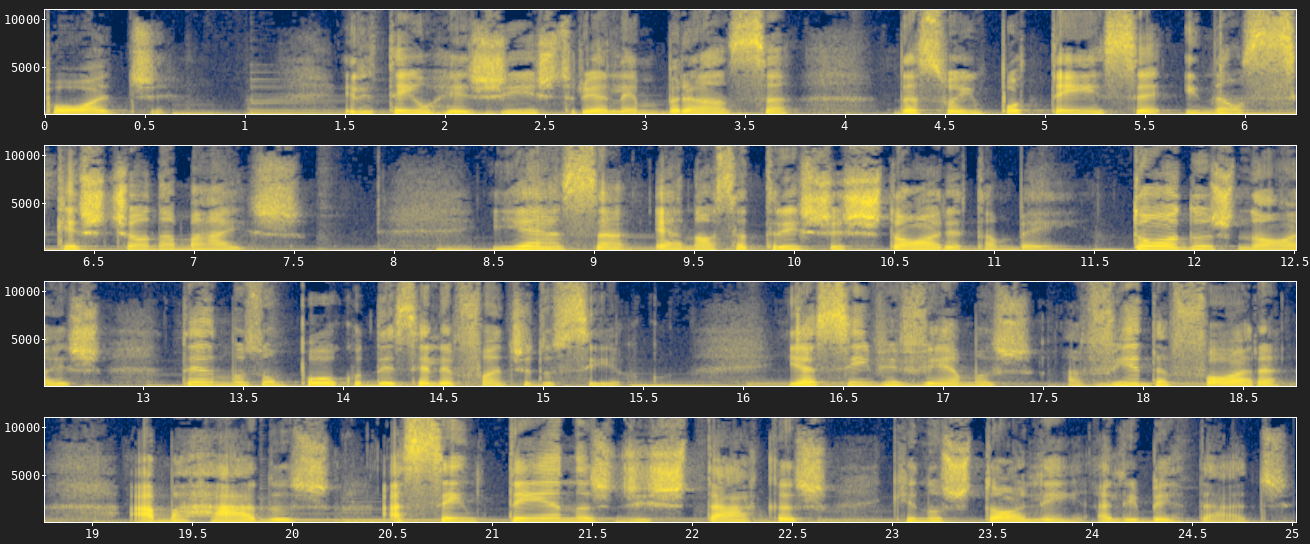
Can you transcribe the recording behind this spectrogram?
pode. Ele tem o registro e a lembrança da sua impotência e não se questiona mais. E essa é a nossa triste história também. Todos nós temos um pouco desse elefante do circo. E assim vivemos a vida fora, amarrados a centenas de estacas que nos tolhem a liberdade.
